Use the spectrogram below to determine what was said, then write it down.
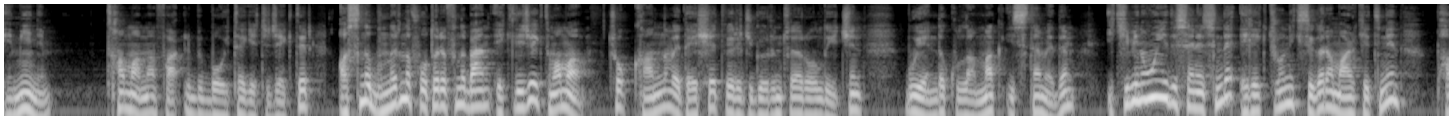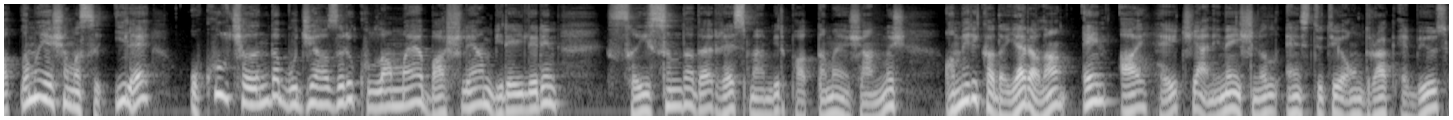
eminim tamamen farklı bir boyuta geçecektir. Aslında bunların da fotoğrafını ben ekleyecektim ama çok kanlı ve dehşet verici görüntüler olduğu için bu yayında kullanmak istemedim. 2017 senesinde elektronik sigara marketinin patlama yaşaması ile okul çağında bu cihazları kullanmaya başlayan bireylerin sayısında da resmen bir patlama yaşanmış. Amerika'da yer alan NIH yani National Institute on Drug Abuse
